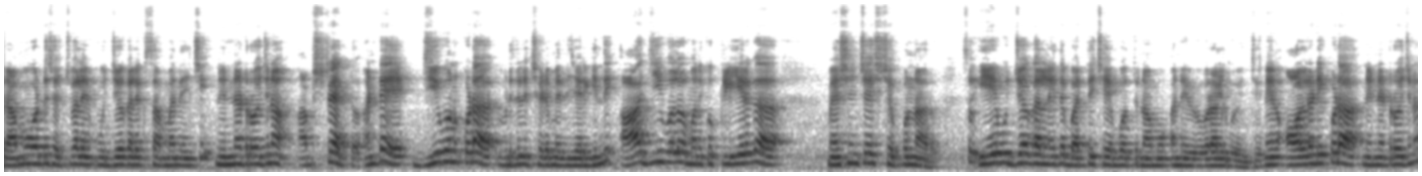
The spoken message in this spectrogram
గ్రామ వార్డు సచివాలయం ఉద్యోగాలకు సంబంధించి నిన్నటి రోజున అబ్స్ట్రాక్ట్ అంటే జీవోను కూడా విడుదల చేయడం అనేది జరిగింది. ఆ జీవోలో మనకు క్లియర్గా మెన్షన్ చేసి చెప్పున్నారు. సో ఏ ఉద్యోగాలను అయితే భర్తీ చేయబోతున్నాము అనే వివరాల గురించి నేను ఆల్రెడీ కూడా నిన్నటి రోజున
